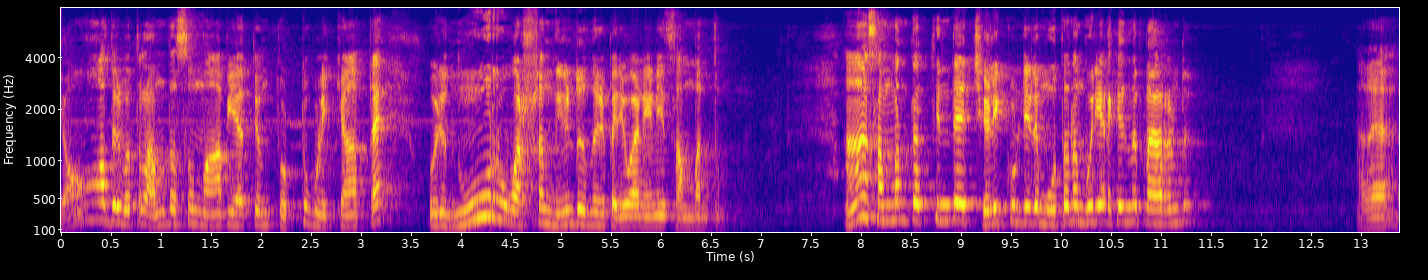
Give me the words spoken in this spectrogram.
യാതൊരു വിധത്തിലുള്ള അന്തസ്സും ആഭിയാത്യവും തൊട്ടുകുളിക്കാത്ത ഒരു നൂറ് വർഷം നീണ്ടു നിന്നൊരു പരിപാടിയാണ് ഈ സംബന്ധം. ആ സംബന്ധത്തിന്റെ ചെളിക്കുണ്ടിൽ മൂത്ത നമ്പൂരി ഇടയ്ക്ക് നിന്ന് പറയാറുണ്ട് അത്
